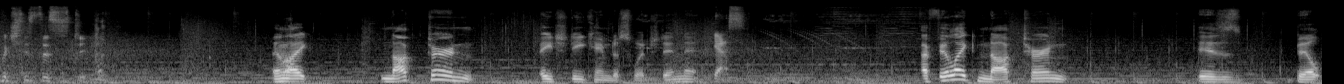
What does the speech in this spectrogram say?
Which is the stu- And like, Nocturne HD came to Switch, didn't it? Yes. I feel like Nocturne is built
